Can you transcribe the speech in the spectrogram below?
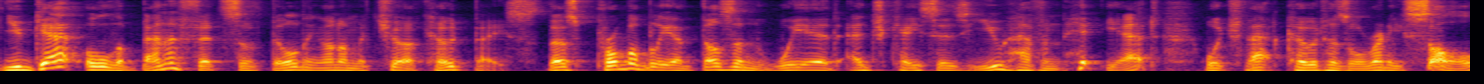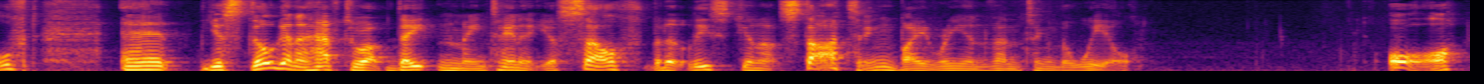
You get all the benefits of building on a mature code base. There's probably a dozen weird edge cases you haven't hit yet, which that code has already solved, and you're still going to have to update and maintain it yourself, but at least you're not starting by reinventing the wheel. Or,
